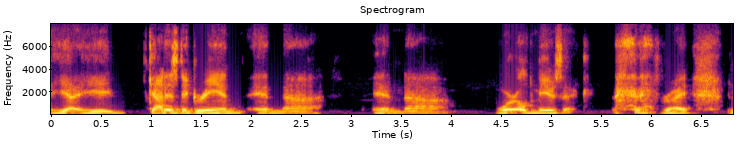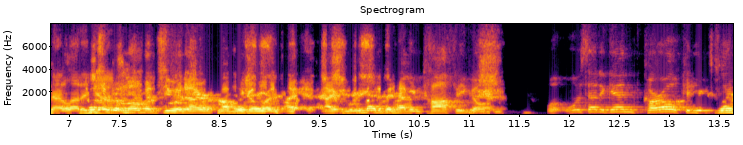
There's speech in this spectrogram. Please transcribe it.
he he got his degree in in uh, in uh, world music. right? Not a lot of. Those jobs. are the moments you and I are probably going. I, I, we might have been having coffee, going. What, was that again, Karl? Can you explain?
